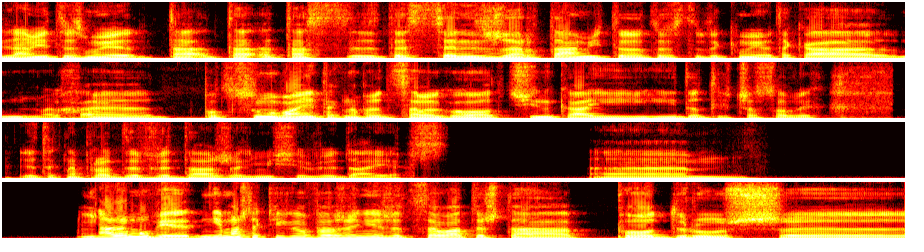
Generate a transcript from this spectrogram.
Dla mnie to jest moje, ta, ta, ta, te sceny z żartami to, to jest to takie moje taka e, podsumowanie tak naprawdę całego odcinka i, i dotychczasowych e, tak naprawdę wydarzeń mi się wydaje. No ale mówię, nie masz takiego wrażenia, że cała też ta podróż e,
